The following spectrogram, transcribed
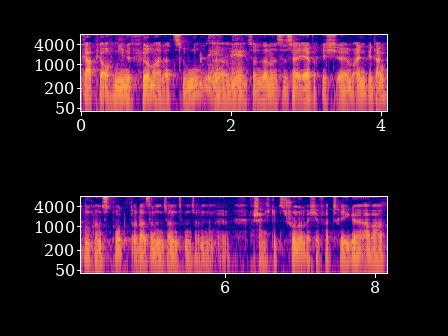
gab ja auch nie eine Firma dazu, nee, ähm, nee. sondern es ist ja eher wirklich ähm, ein Gedankenkonstrukt oder so ein, so ein, so ein äh, wahrscheinlich gibt es schon irgendwelche Verträge, aber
